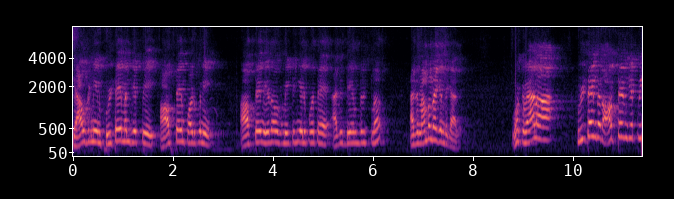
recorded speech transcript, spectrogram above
సేవకుడు నేను ఫుల్ టైం అని చెప్పి హాఫ్ టైం పడుకుని హాఫ్ టైం ఏదో ఒక మీటింగ్ వెళ్ళిపోతే అది దేవుని దృష్టిలో అది నమ్మదగింది కాదు. ఒకవేళ ఫుల్ టైం కదా హాఫ్ టైం చెప్పి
